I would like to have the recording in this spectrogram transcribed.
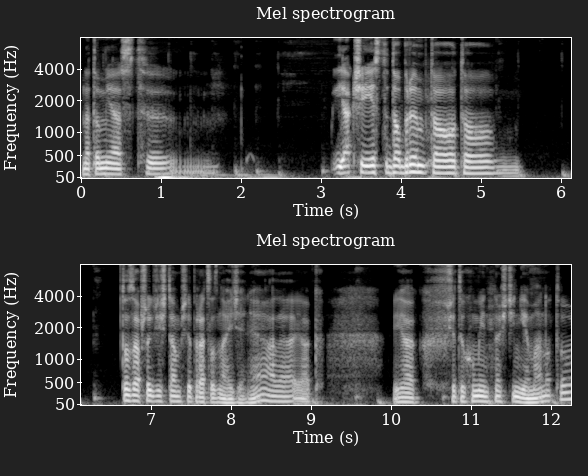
Natomiast y, jak się jest dobrym, to, to, to zawsze gdzieś tam się praca znajdzie, nie? Ale jak, jak się tych umiejętności nie ma, no to,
